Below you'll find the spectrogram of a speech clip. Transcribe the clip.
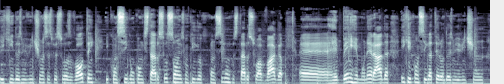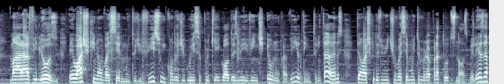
e que em 2021 essas pessoas voltem e consigam conquistar os seus sonhos, consigam, consigam conquistar a sua vaga é, bem remunerada e que consiga ter um 2021 maravilhoso. Eu acho que não vai ser muito difícil, e quando eu digo isso porque igual 2020 eu nunca vi, eu tenho 30 anos, então eu acho que 2021 vai ser muito melhor para todos nós, beleza?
